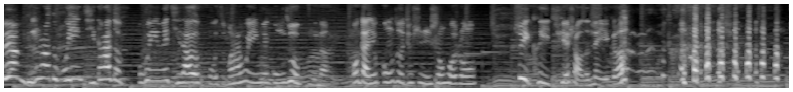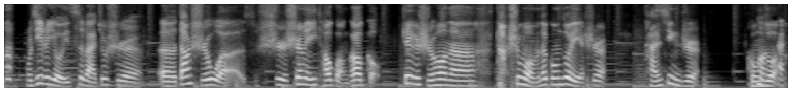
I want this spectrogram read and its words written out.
对啊，你平常都不因其他的，不会因为其他的哭，怎么还会因为工作哭呢？我感觉工作就是你生活中最可以缺少的那一个。我记着有一次吧，就是呃，当时我是身为一条广告狗，这个时候呢，当时我们的工作也是弹性制 工作，弹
